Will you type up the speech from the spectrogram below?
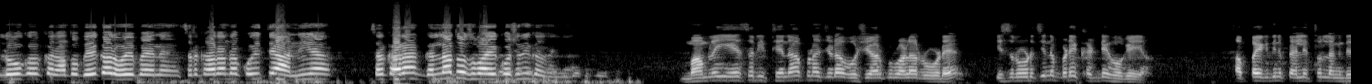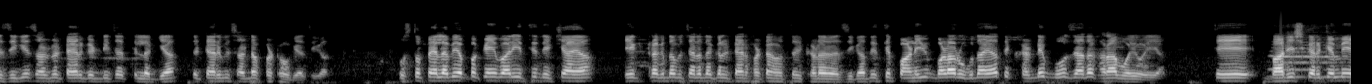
ਲੋਕ ਘਰਾਂ ਤੋਂ ਬੇਘਰ ਹੋਏ ਪਏ ਨੇ। ਸਰਕਾਰਾਂ ਦਾ ਕੋਈ ਧਿਆਨ ਨਹੀਂ ਆ। ਸਰਕਾਰਾਂ ਗੱਲਾਂ ਤੋਂ ਸਿਵਾਏ ਕੁਝ ਨਹੀਂ ਕਰ ਰਹੀਆਂ। ਮਾਮਲਾ ਇਹ ਹੈ ਸਰ, ਇੱਥੇ ਨਾ ਆਪਣਾ ਜਿਹੜਾ ਹੁਸ਼ਿਆਰਪੁਰ ਵਾਲਾ ਰੋਡ ਹੈ, ਇਸ ਰੋਡ 'ਚ ਨਾ ਬੜੇ ਖੱਡੇ ਹੋ ਗਏ ਆ। ਆਪਾਂ ਇੱਕ ਦਿਨ ਪਹਿਲੇ ਇੱਥੋਂ ਲੰਘਦੇ ਸੀਗੇ, ਸਾਡਾ ਟਾਇਰ ਗੱਡੀ 'ਚ ਇੱਥੇ ਲੱਗਿਆ ਤੇ ਟਾਇਰ ਵੀ ਸਾਡਾ ਫਟ ਹੋ ਗਿਆ ਸੀਗਾ। ਉਸ ਤੋਂ ਪਹਿਲਾਂ ਵੀ ਆਪਾਂ ਕਈ ਵਾਰੀ ਇੱਥੇ ਦੇਖਿਆ ਆ, ਇੱਕ ਟਰੱਕ ਦਾ ਵਿਚਾਰਾ ਦਾ ਕੱਲ ਟਾਇਰ ਫਟਾ ਉੱਤੇ ਖੜਾ ਹੋਇਆ ਸੀਗਾ ਤੇ ਇੱਥੇ ਪਾਣੀ ਵੀ ਬੜਾ ਰੁਕਦਾ ਆ ਤੇ ਖੱਡੇ ਬਹੁਤ ਜ਼ਿਆਦਾ ਖਰਾਬ ਹੋਏ ਹੋਏ ਆ। ਤੇ ਬਾਰਿਸ਼ ਕਰਕੇ ਮੈਂ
